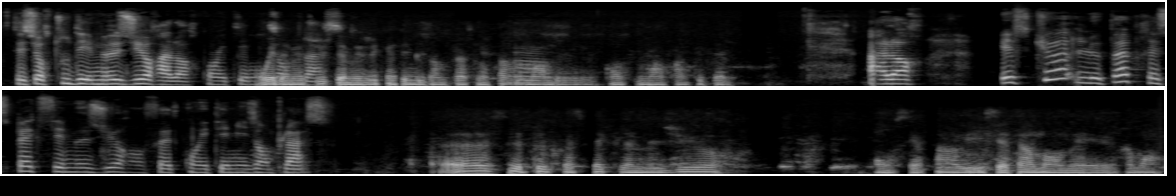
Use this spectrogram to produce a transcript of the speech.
C'était surtout des mesures alors qui ont été mises Oui, des en mesures, place. des mesures qui ont été mises en place, mais pas vraiment Hmm. de confinement en tant que tel. Alors, est-ce que le peuple respecte ces mesures en fait qui ont été mises en place? Euh, si le peuple respecte les mesures, bon, certains oui, certains non, mais vraiment.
